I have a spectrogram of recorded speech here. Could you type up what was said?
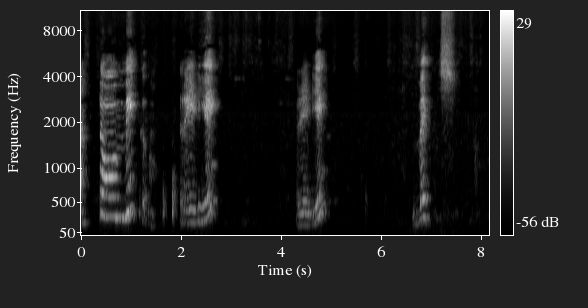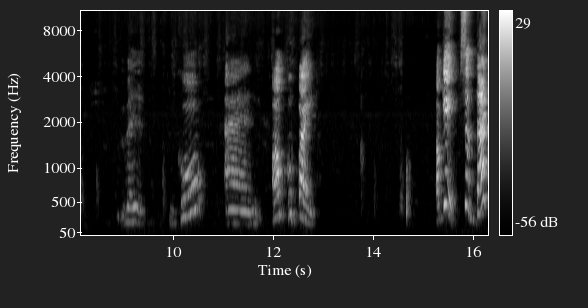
atomic radii radii which will go and occupy okay so that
